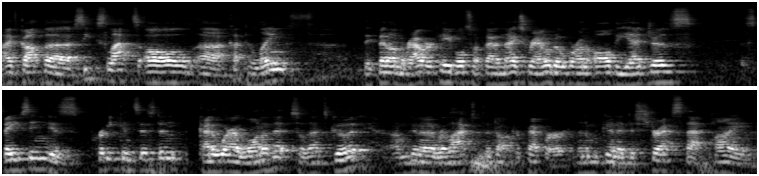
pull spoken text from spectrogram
I've got the seat slats all uh, cut to length. They've been on the router table, so I've got a nice round over on all the edges. The spacing is pretty consistent, kind of where I wanted it, so that's good. I'm gonna relax with the Dr. Pepper, then I'm gonna distress that pine.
